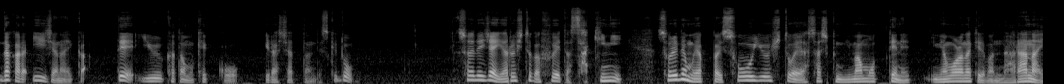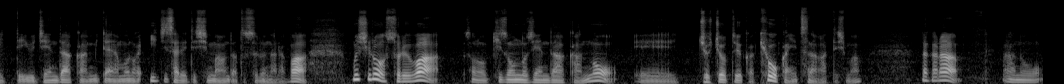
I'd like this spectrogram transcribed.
だからいいじゃないかっていう方も結構いらっしゃったんですけどそれでじゃあやる人が増えた先にそれでもやっぱりそういう人は優しく見守ってね見守らなければならないっていうジェンダー感みたいなものが維持されてしまうんだとするならばむしろそれはその既存のジェンダー感の、えー、助長というか強化につながってしまう。だからあの、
